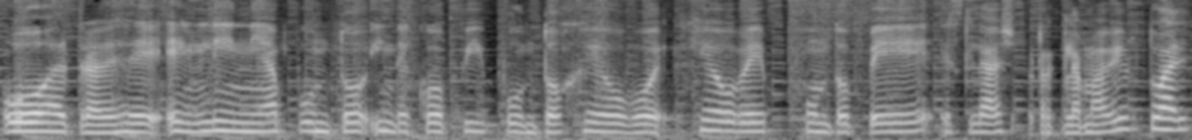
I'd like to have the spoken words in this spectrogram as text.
o a través de en línea.indecopy.gov.pe slash reclama virtual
